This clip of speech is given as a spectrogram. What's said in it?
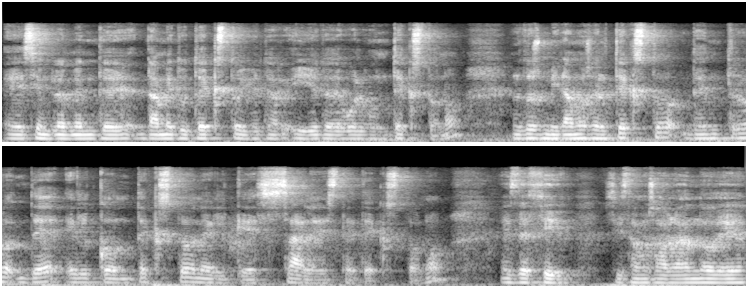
eh, simplemente dame tu texto y yo, te, y yo, te, devuelvo un texto. ¿no? Nosotros miramos el texto dentro del contexto en el que sale este texto. ¿no? Es decir, si estamos hablando de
